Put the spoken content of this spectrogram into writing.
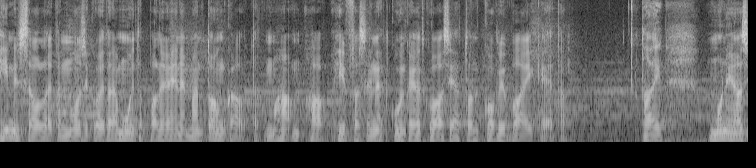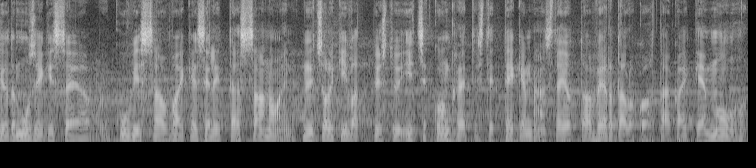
himissä olleita muusikoita ja muita paljon enemmän ton kautta, kun mä hiffasin, että kuinka jotkut asiat on kovin vaikeita tai monia asioita musiikissa ja kuvissa on vaikea selittää sanoin. Nyt se oli kiva pystyä itse konkreettisesti tekemään sitä, jotta on vertailukohtaa kaikkeen muuhun.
